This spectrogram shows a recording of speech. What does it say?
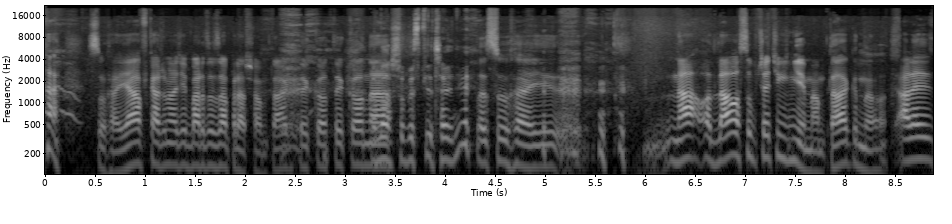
Słuchaj, ja w każdym razie bardzo zapraszam, tak? Tylko, tylko A na... masz ubezpieczenie? No, słuchaj, na, dla osób trzecich nie mam, tak? No, ale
